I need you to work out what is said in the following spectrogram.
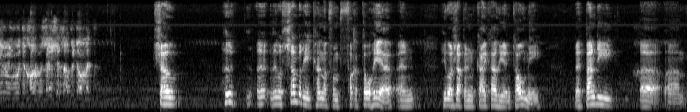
in with the conversations of the government. So, who uh, there was somebody come up from Whakatohea and he was up in Kaikohe and told me that Bundy uh, um,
